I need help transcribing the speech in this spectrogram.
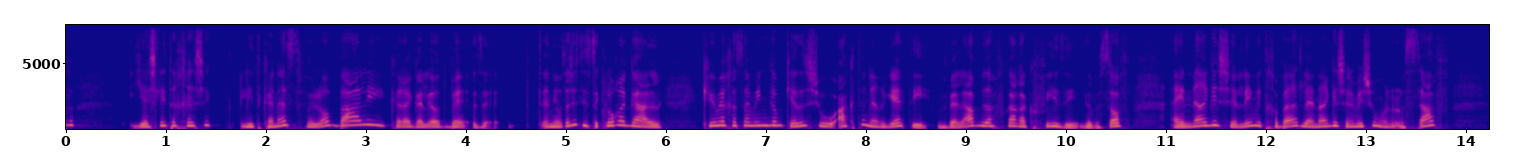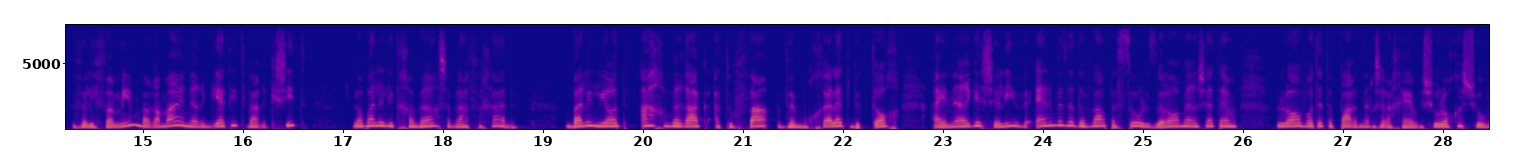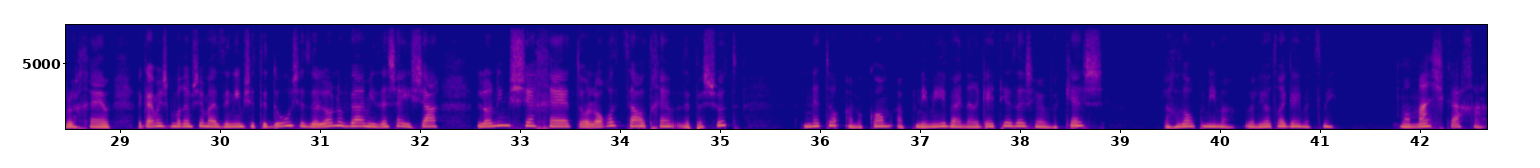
יש לי את החשק להתכנס ולא בא לי כרגע להיות ב... זה, אני רוצה שתסתכלו רגע על קיום יחסי מין גם כאיזשהו אקט אנרגטי, ולאו דווקא רק פיזי. זה בסוף, האנרגיה שלי מתחברת לאנרגיה של מישהו נוסף, ולפעמים ברמה האנרגטית והרגשית, לא בא לי להתחבר עכשיו לאף אחד. בא לי להיות אך ורק עטופה ומוכלת בתוך האנרגיה שלי, ואין בזה דבר פסול. זה לא אומר שאתם לא אוהבות את הפרטנר שלכם, ושהוא לא חשוב לכם, וגם יש גברים שמאזינים, שתדעו שזה לא נובע מזה שהאישה לא נמשכת או לא רוצה אתכם, זה פשוט נטו המקום הפנימי והאנרגטי הזה שמבקש לחזור פנימה ולהיות רגע עם עצמי. ממש ככה.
